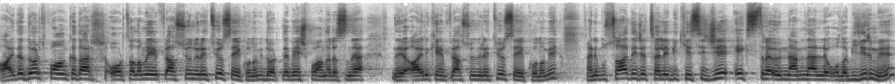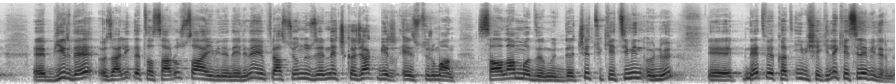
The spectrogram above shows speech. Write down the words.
ayda 4 puan kadar ortalama enflasyon üretiyorsa ekonomi 4 ile 5 puan arasında e, aylık enflasyon üretiyorsa ekonomi hani bu sadece talebi kesici ekstra önlemlerle olabilir mi? E, bir de özellikle tasarruf sahibinin eline enflasyonun üzerine çıkacak bir enstrüman sağlanmadığı müddetçe tüketimin önü e, net ve kat'i bir şekilde kesilebilir mi?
